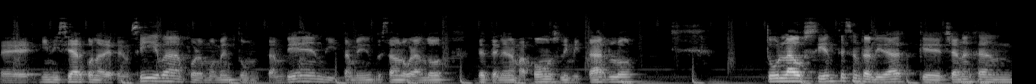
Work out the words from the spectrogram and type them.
eh, iniciar con la defensiva, por el momentum también, y también estaban logrando detener a Mahomes, limitarlo. ¿Tú, Lau, sientes en realidad que Shanahan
